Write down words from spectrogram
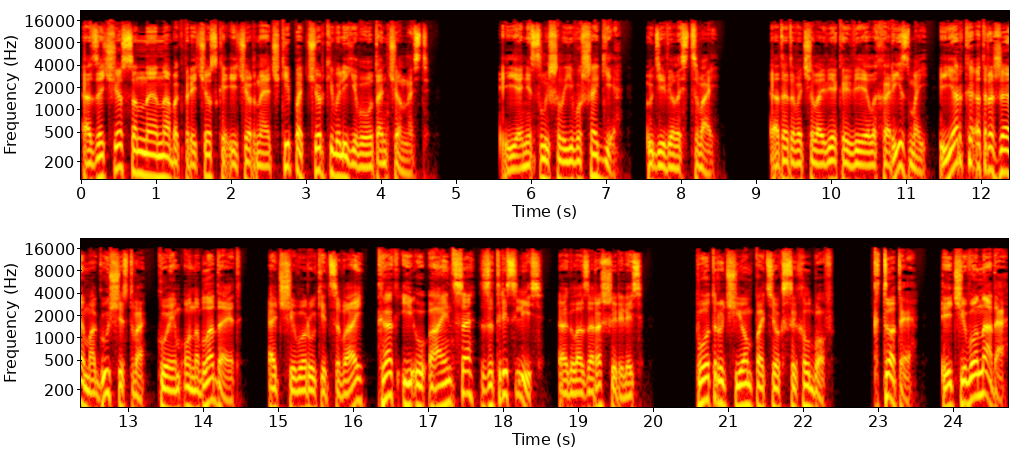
а зачесанная на бок прическа и черные очки подчеркивали его утонченность. «Я не слышал его шаги», — удивилась Цвай. От этого человека веяло харизмой, ярко отражая могущество, коим он обладает, отчего руки Цвай, как и у Айнца, затряслись, а глаза расширились. Под ручьем потек с их лбов. «Кто ты? И чего надо?»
